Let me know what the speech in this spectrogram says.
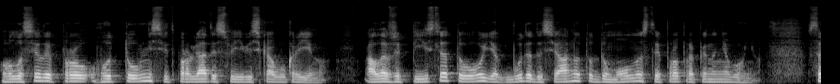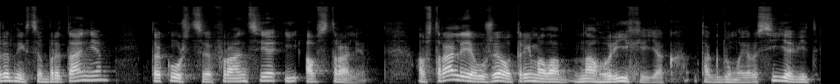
оголосили про готовність відправляти свої війська в Україну. Але вже після того, як буде досягнуто домовленості про припинення вогню. Серед них це Британія, також це Франція і Австралія. Австралія вже отримала на горіхи, як так думає Росія, від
